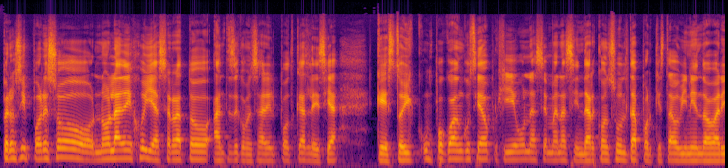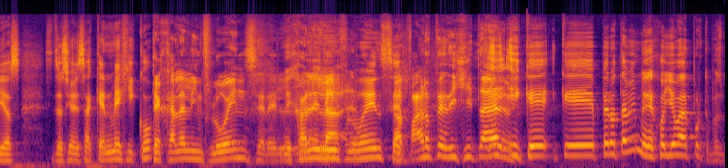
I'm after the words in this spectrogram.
pero sí, por eso no la dejo y hace rato, antes de comenzar el podcast, le decía que estoy un poco angustiado porque llevo una semana sin dar consulta porque he estado viniendo a varias situaciones acá en México. Te jala el influencer. El, Me jala el la- influencer. La parte digital. Y, y que, que- pero también me dejó llevar porque pues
